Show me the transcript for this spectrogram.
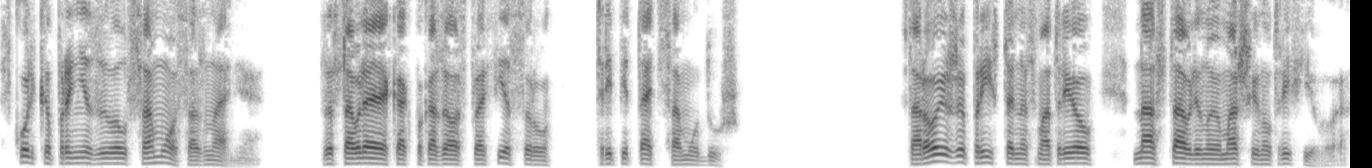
сколько пронизывал само сознание, заставляя, как показалось профессору, трепетать саму душу. Второй же пристально смотрел на оставленную машину Трефилова,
